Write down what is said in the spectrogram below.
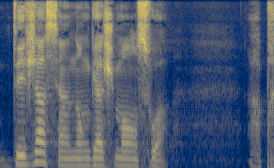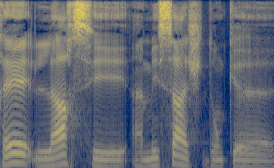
déjà, c'est un engagement en soi. Après, l'art, c'est un message. Donc, euh,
